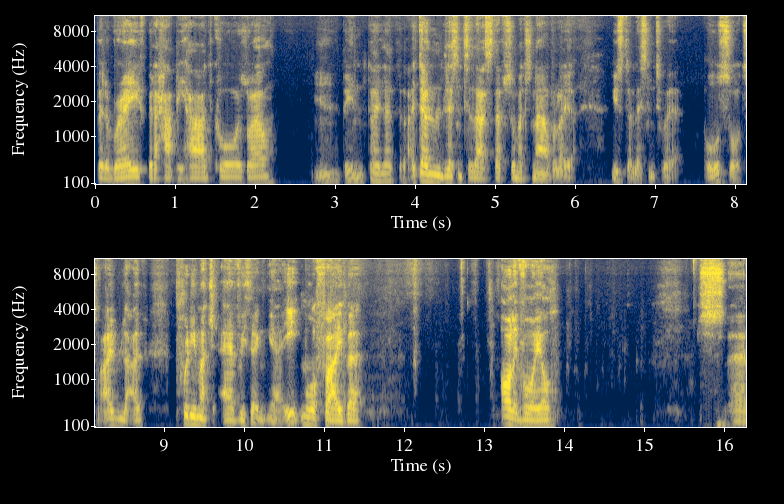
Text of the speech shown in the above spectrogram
bit of rave, bit of happy hardcore as well yeah, been I love I don't listen to that stuff so much now, but I used to listen to it all sorts. I love pretty much everything. Yeah, eat more fiber, olive oil. Uh,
